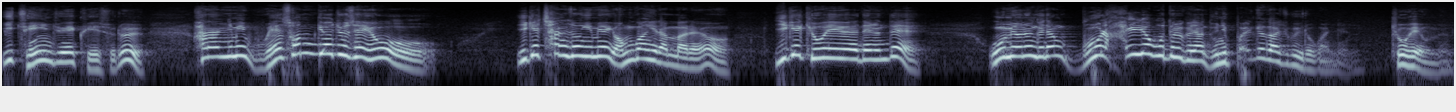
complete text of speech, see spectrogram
이 죄인 중의 괴수를 하나님이 왜 섬겨주세요? 이게 찬송이며 영광이란 말이에요. 이게 교회여야 되는데 오면은 그냥 뭘 하려고들 그냥 눈이 빨개가지고 이러고 앉아있는 교회에 오면.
